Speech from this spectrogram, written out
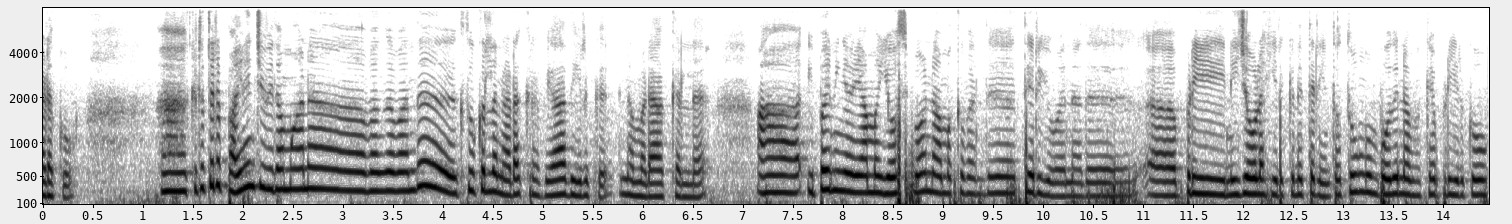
நடக்கும். கிட்டத்தட்ட பதினஞ்சு விதமானவங்க வந்து தூக்கத்தில் நடக்கிற வியாதி இருக்குது நம்ம டாக்டரில் இப்போ நீங்கள் நம்ம யோசிப்போம் நமக்கு வந்து தெரியும் என்னது இப்படி நிஜ உலகம் இருக்குன்னு தெரியும். இப்போ தூங்கும்போது நமக்கு எப்படி இருக்கும்?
